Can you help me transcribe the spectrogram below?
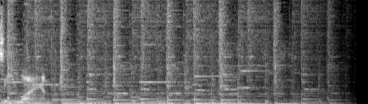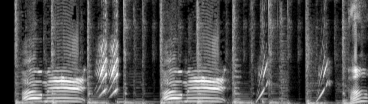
Sea Lion. Helmet! Helmet! Huh?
